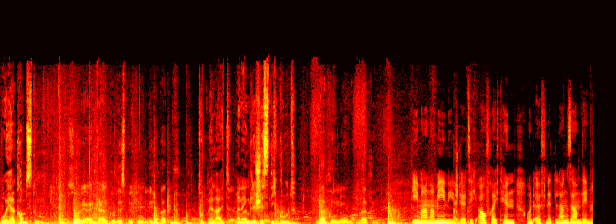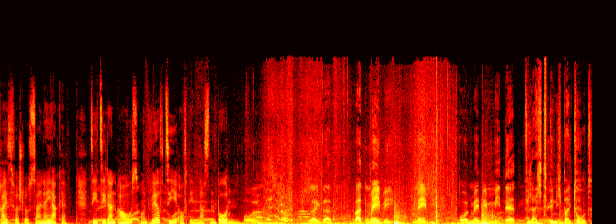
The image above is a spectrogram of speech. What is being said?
Woher kommst du? Sorry, I can't good speak English, but Tut mir leid, mein Englisch ist nicht gut. nothing, no, nothing. Iman Amini stellt sich aufrecht hin und öffnet langsam den Reißverschluss seiner Jacke, zieht sie dann aus und wirft sie auf den nassen Boden. Vielleicht bin ich bald tot.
